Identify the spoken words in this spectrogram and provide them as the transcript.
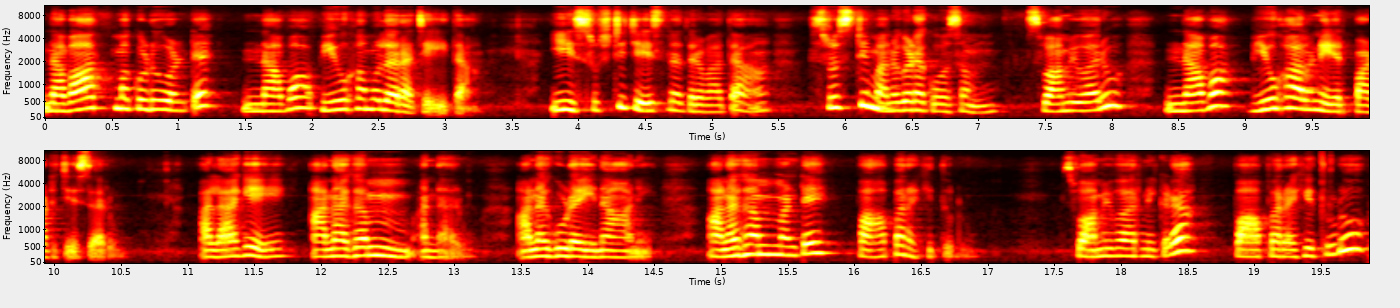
నవాత్మకుడు అంటే నవ వ్యూహముల రచయిత. ఈ సృష్టి చేసిన తర్వాత సృష్టి మనుగడ కోసం స్వామివారు నవ వ్యూహాలను ఏర్పాటు చేశారు. అలాగే అనఘం అన్నారు. అనగుడైనా అని. అనఘం అంటే పాపరహితుడు. స్వామివారిని ఇక్కడ పాపరహితుడు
